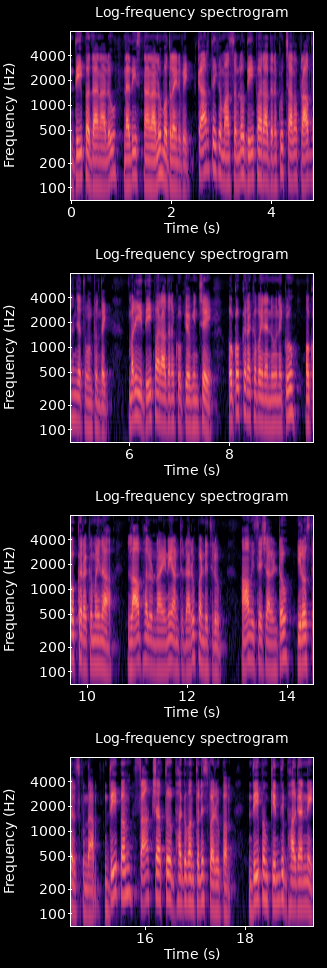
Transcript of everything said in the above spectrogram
దీపదానాలు నదీ స్నానాలు మొదలైనవి. కార్తీక మాసంలో దీపారాధనకు చాలా ప్రాధాన్యత ఉంటుంది. మరి ఈ దీపారాధనకు ఉపయోగించే ఒక్కొక్క రకమైన నూనెకు ఒక్కొక్క రకమైన లాభాలున్నాయని అంటున్నారు పండితులు. ఆ విశేషాలేంటో ఈరోజు తెలుసుకుందాం. దీపం సాక్షాత్తు భగవంతుని స్వరూపం. దీపం కింది భాగాన్ని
